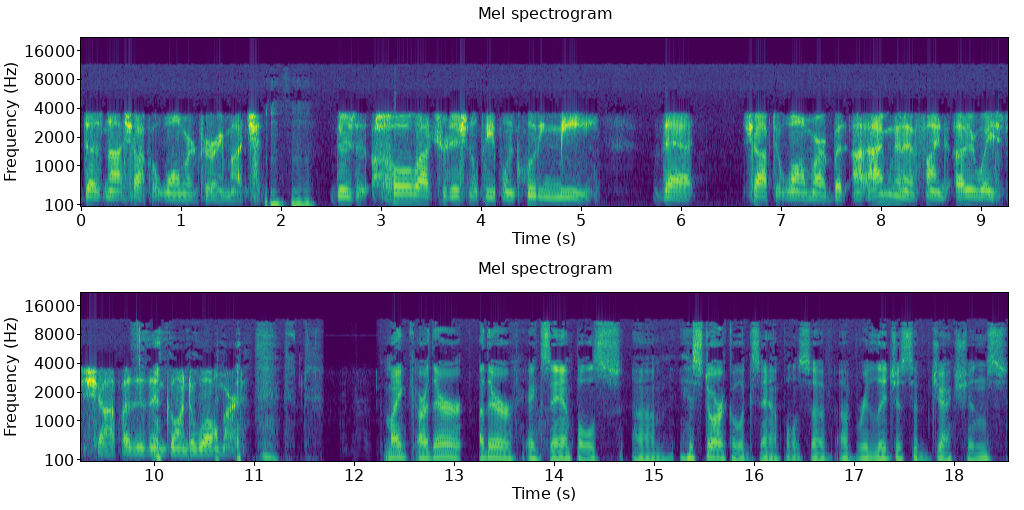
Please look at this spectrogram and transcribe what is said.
does not shop at Walmart very much. Mm-hmm. There's a whole lot of traditional people, including me, that shopped at Walmart, but I'm going to find other ways to shop other than going to Walmart. Mike, are there other examples, um, historical examples of, of religious objections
